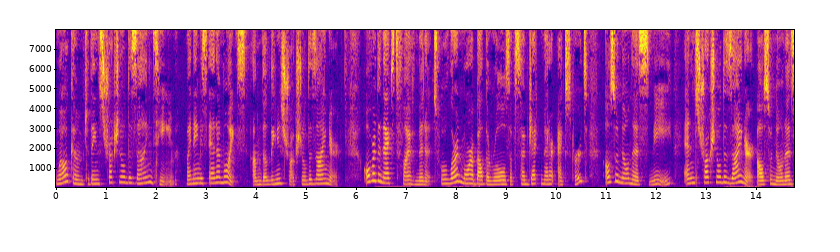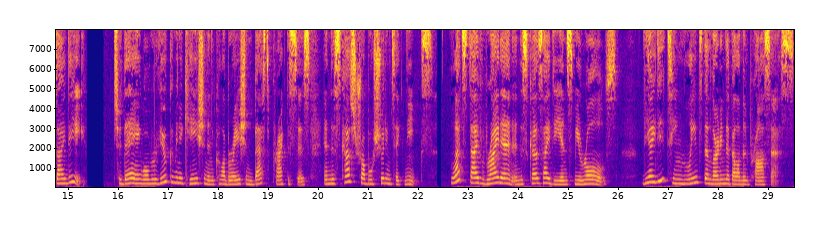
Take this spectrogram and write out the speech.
Welcome to the Instructional Design team. My name is Anna Mois. I'm the lead instructional designer. Over the next five minutes, we'll learn more about the roles of subject matter expert, also known as SME, and instructional designer, also known as ID. Today, we'll review communication and collaboration best practices and discuss troubleshooting techniques. Let's dive right in and discuss ID and SME roles. The ID team leads the learning development process.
